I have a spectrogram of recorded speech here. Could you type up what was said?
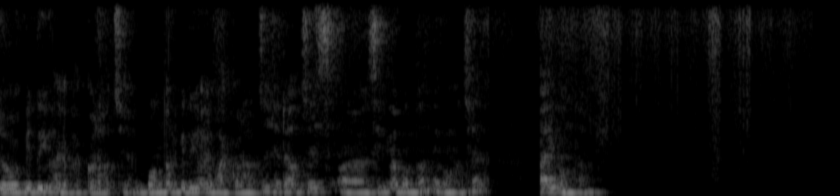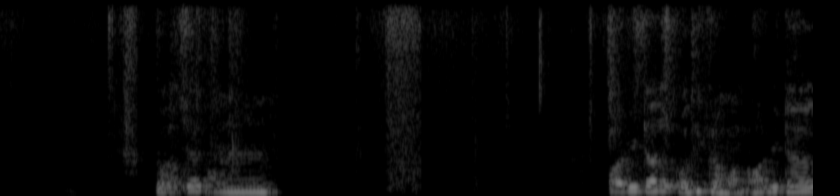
যৌগকে দুই ভাগে ভাগ করা হচ্ছে। বন্ধনকে দুই ভাগে ভাগ করা হচ্ছে, সেটা হচ্ছে সিগমা বন্ধন এবং হচ্ছে পাই বন্ধন তো হচ্ছে অরবিটাল অধিক্রমণ অরবিটাল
